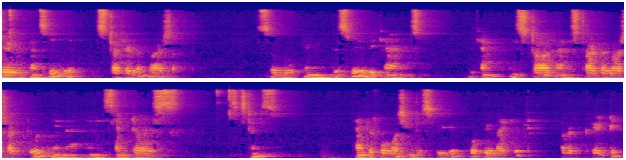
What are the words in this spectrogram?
Here you can see it started a Wireshark. So in this way we can we can install and start the Wireshark tool in, uh, in CentOS systems. Thank you for watching this video. Hope you like it. Have a great day.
